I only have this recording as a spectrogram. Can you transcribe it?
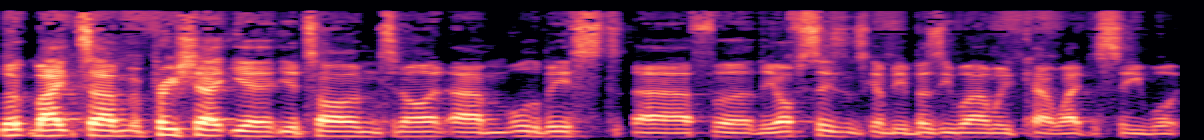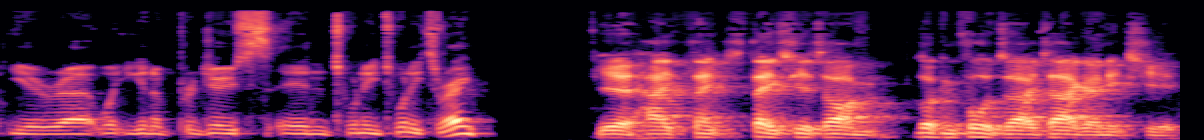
Look, mate, um, appreciate your, your time tonight. Um, all the best uh, for the off season. It's going to be a busy one. We can't wait to see what you're uh, what you're going to produce in 2023. Yeah, hey, thanks, thanks for your time. Looking forward to Otago next year.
